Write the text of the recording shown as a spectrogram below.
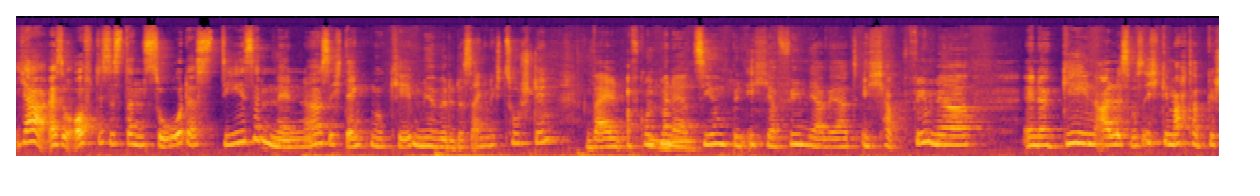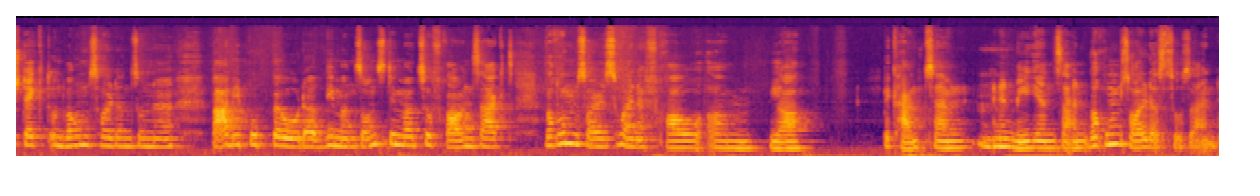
ja, also oft ist es dann so, dass diese Männer sich denken, okay, mir würde das eigentlich zustehen, weil aufgrund meiner Erziehung bin ich ja viel mehr wert. Ich habe viel mehr Energie in alles, was ich gemacht habe, gesteckt und warum soll dann so eine Barbie-Puppe oder wie man sonst immer zu Frauen sagt, warum soll so eine Frau, ähm, ja, bekannt sein, in den Medien sein? Warum soll das so sein?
